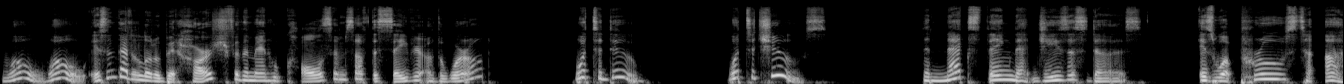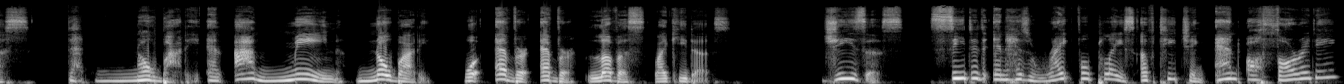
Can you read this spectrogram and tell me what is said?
whoa, whoa, isn't that a little bit harsh for the man who calls himself the savior of the world? What to do? What to choose? The next thing that Jesus does is what proves to us that nobody, and I mean nobody, will ever, ever love us like he does. Jesus, seated in his rightful place of teaching and authority,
